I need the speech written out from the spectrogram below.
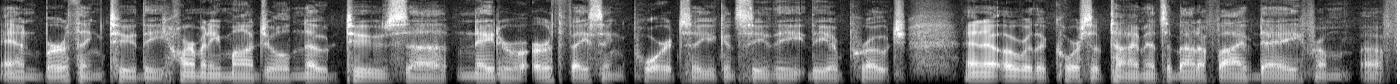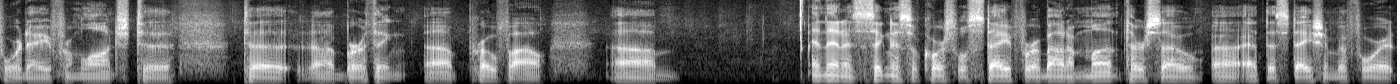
and berthing to the Harmony module Node 2's nadir or Earth-facing port, so you can see the the approach. And over the course of time, it's about a five-day from four-day from launch to to berthing profile. Um, and then a Cygnus, of course, will stay for about a month or so uh, at the station before it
